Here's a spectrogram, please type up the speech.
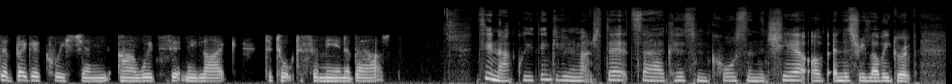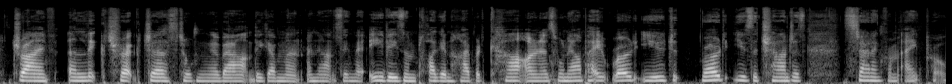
the bigger question uh, we'd certainly like to talk to Simeon about. Tēnā koe, thank you very much. That's uh, Kirsten Corson, the chair of industry lobby group Drive Electric, just talking about the government announcing that EVs and plug-in hybrid car owners will now pay road, u- road user charges starting from April.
